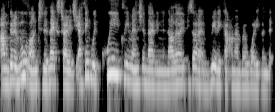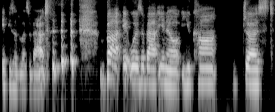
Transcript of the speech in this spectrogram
I'm going to move on to the next strategy. I think we quickly mentioned that in another episode. I really can't remember what even the episode was about. but it was about, you know, you can't just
